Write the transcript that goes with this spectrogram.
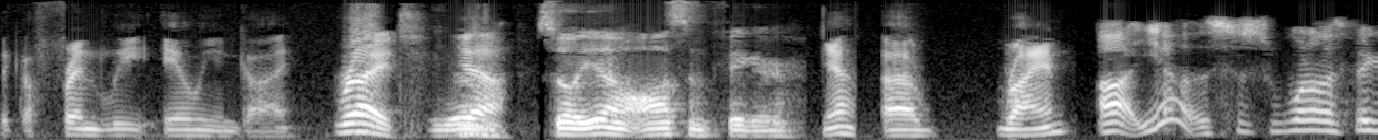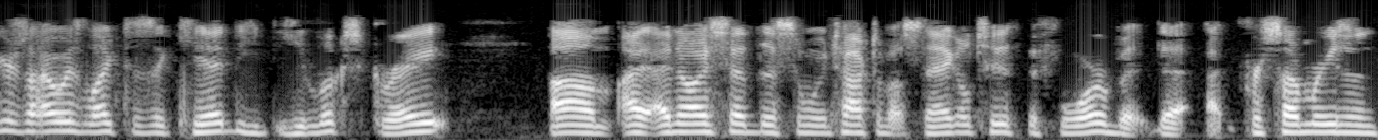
like a friendly alien guy. right. Yeah. So yeah, awesome figure. Yeah. Uh, Ryan. Uh, yeah, this is one of those figures I always liked as a kid. He he looks great. Um, I, I know I said this when we talked about Snaggletooth before, but uh, for some reason,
